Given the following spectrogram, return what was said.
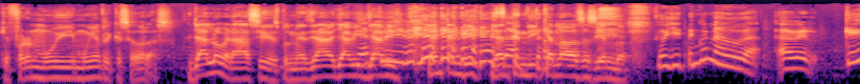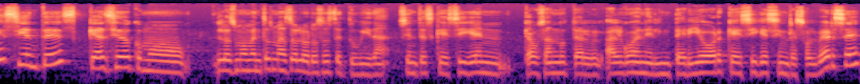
que, fueron muy, muy enriquecedoras. Ya lo verás y después me ya, ya vi, ya, vi, ya entendí, ya entendí qué andabas haciendo. Oye, tengo una duda. A ver, ¿qué sientes que han sido como los momentos más dolorosos de tu vida? ¿Sientes que siguen causándote algo en el interior que sigue sin resolverse?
